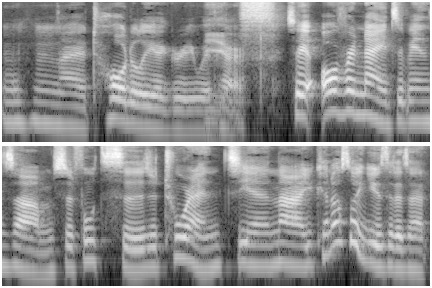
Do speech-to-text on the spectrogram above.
I totally agree with her. Yes. 所以 overnight 这边上是副词，是突然间。那 you can also use it as an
